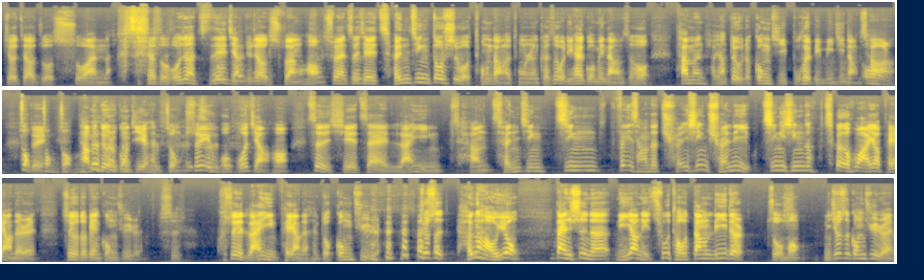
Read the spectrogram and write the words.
就叫做酸呐，叫做我想直接讲就叫酸哈。虽然这些曾经都是我同党的同仁，可是我离开国民党之后，他们好像对我的攻击不会比民进党差了，重重重，他们对我的攻击也很重。所以我我讲哈，这些在蓝营常曾经精非常的全心全力精心策划要培养的人，最后都变工具人。是，所以蓝营培养了很多工具人，就是很好用。但是呢，你要你出头当 leader 做梦，你就是工具人，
